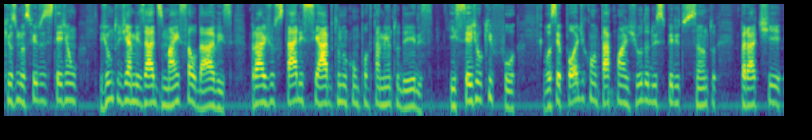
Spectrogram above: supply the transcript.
que os meus filhos estejam junto de amizades mais saudáveis, para ajustar esse hábito no comportamento deles. E seja o que for, você pode contar com a ajuda do Espírito Santo para te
